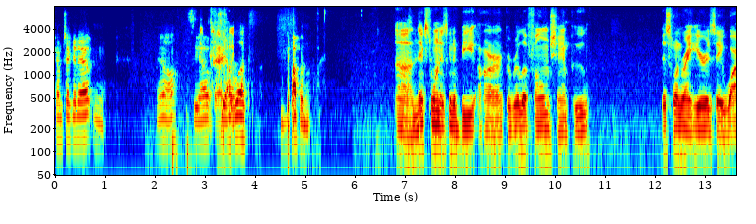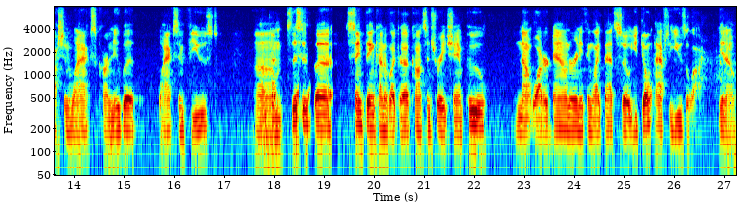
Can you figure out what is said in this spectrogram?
come check it out, and you know, see how see how it looks. Popping. Uh, next one is going to be our Gorilla Foam Shampoo. This one right here is a wash and wax Carnauba wax infused. Um, Okay. so this is the same thing, kind of like a concentrate shampoo, not watered down or anything like that. So you don't have to use a lot. You know,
